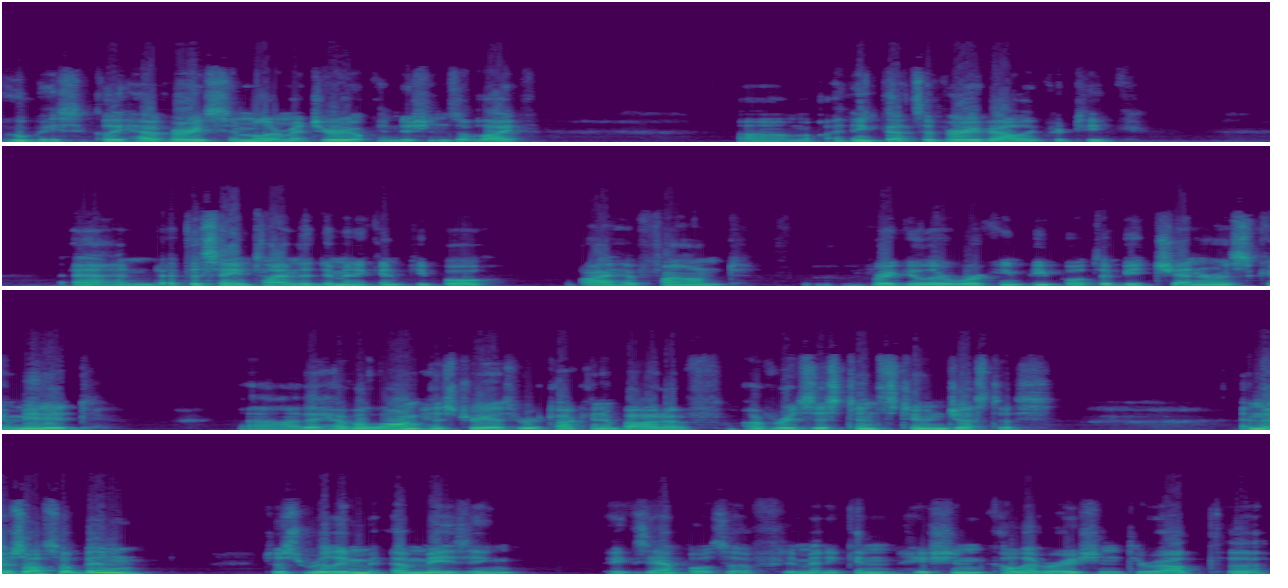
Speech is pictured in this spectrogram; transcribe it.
who basically have very similar material conditions of life. Um, I think that's a very valid critique. And at the same time, the Dominican people, I have found regular working people to be generous, committed. Uh, they have a long history, as we were talking about, of, of resistance to injustice. And there's also been just really amazing examples of Dominican Haitian collaboration throughout the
